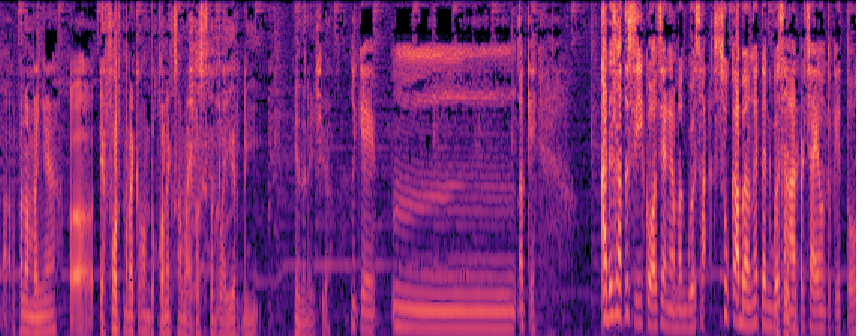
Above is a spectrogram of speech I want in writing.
apa namanya eh, effort mereka untuk connect sama ekosistem player di Indonesia. Oke, hmm, oke. Ada satu sih quotes yang emang gue suka banget dan gue Oke, sangat oke. percaya untuk itu.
